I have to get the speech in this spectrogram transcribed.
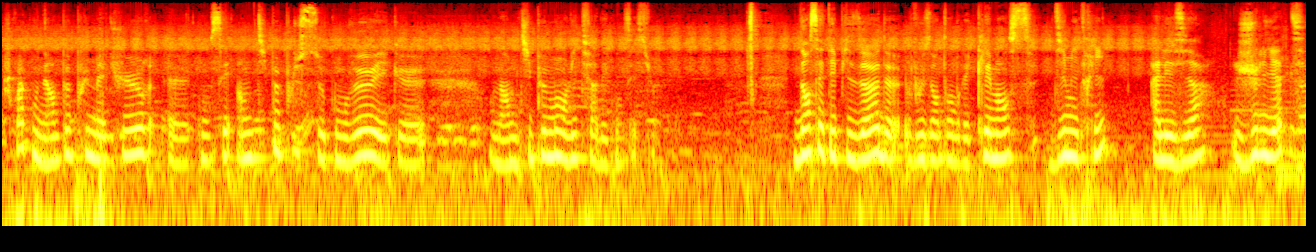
je crois qu'on est un peu plus mature, euh, qu'on sait un petit peu plus ce qu'on veut et que on a un petit peu moins envie de faire des concessions. Dans cet épisode, vous entendrez Clémence, Dimitri, Alésia, Juliette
